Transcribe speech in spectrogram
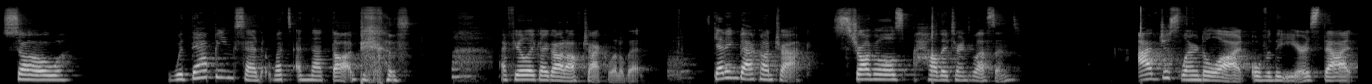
So, with that being said, let's end that thought because I feel like I got off track a little bit. Getting back on track, struggles, how they turn to lessons. I've just learned a lot over the years that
